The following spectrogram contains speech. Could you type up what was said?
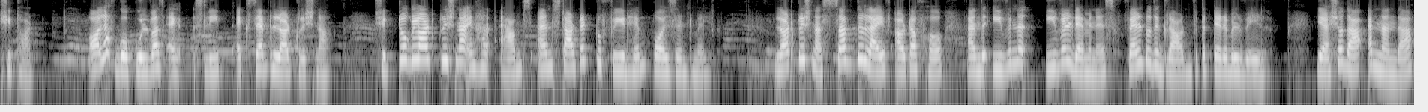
she thought. All of Gokul was asleep except Lord Krishna. She took Lord Krishna in her arms and started to feed him poisoned milk. Lord Krishna sucked the life out of her, and the evil, evil demoness fell to the ground with a terrible wail. Yashoda and Nanda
